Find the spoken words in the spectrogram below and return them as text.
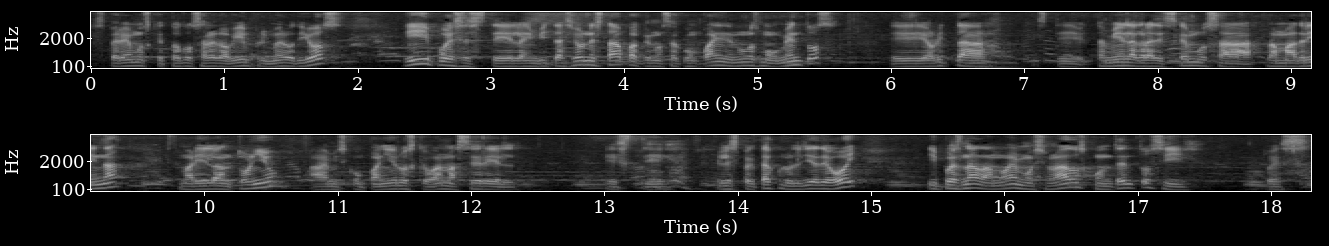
esperemos que todo salga bien, primero Dios. Y pues este, la invitación está para que nos acompañen en unos momentos. Eh, ahorita este, también le agradecemos a la madrina, Mariela Antonio, a mis compañeros que van a hacer el, este, el espectáculo el día de hoy. Y pues nada, ¿no? Emocionados, contentos y pues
